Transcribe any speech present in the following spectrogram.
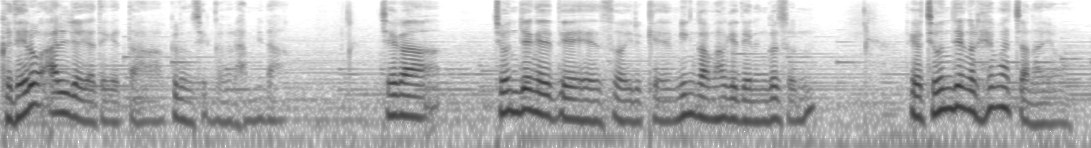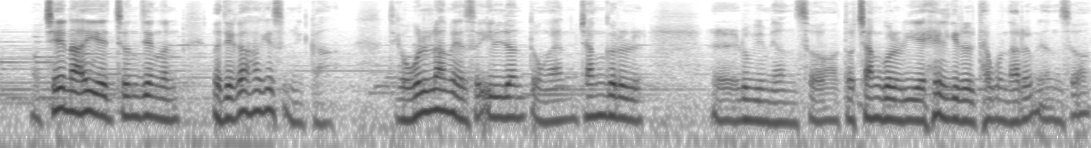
그대로 알려야 되겠다 그런 생각을 합니다. 제가 전쟁에 대해서 이렇게 민감하게 되는 것은 제가 전쟁을 해봤잖아요. 제 나이에 전쟁은 어디가 하겠습니까? 제가 월남에서 1년 동안 장거를 누비면서 또 장골 위에 헬기를 타고 나르면서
